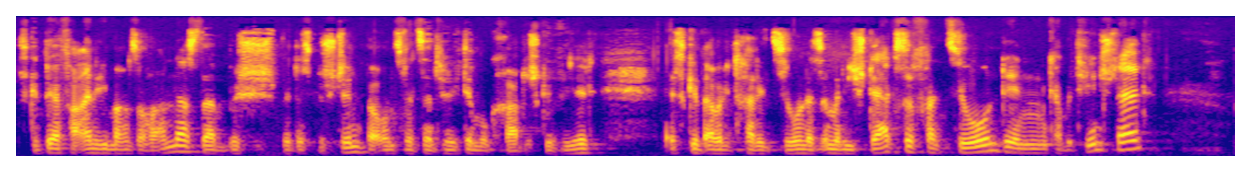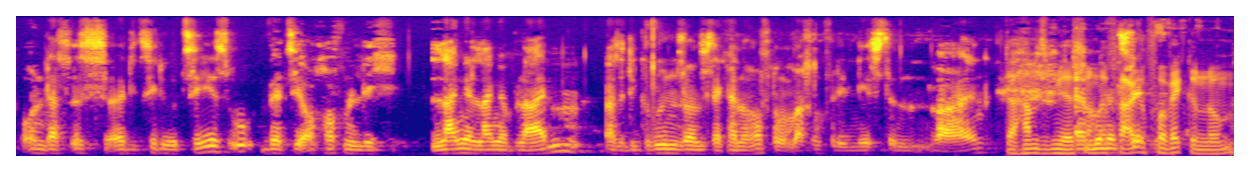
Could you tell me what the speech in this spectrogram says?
Es gibt ja Vereine, die machen es auch anders, da wird es bestimmt. Bei uns wird es natürlich demokratisch gewählt. Es gibt aber die Tradition, dass immer die stärkste Fraktion den Kapitän stellt. Und das ist äh, die CDU-CSU, wird sie auch hoffentlich lange, lange bleiben. Also die Grünen sollen sich ja keine Hoffnung machen für die nächsten Wahlen. Da haben Sie mir schon ähm, eine Frage vorweggenommen.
